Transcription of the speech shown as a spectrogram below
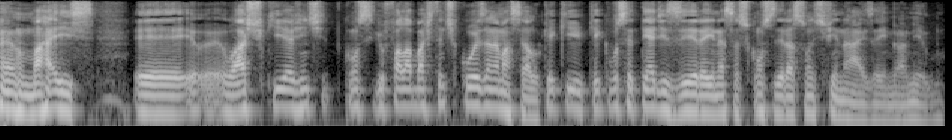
Mas é, eu, eu, acho que a gente conseguiu falar bastante coisa, né, Marcelo? O que, que, que, que você tem a dizer aí nessas considerações finais aí, meu amigo?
